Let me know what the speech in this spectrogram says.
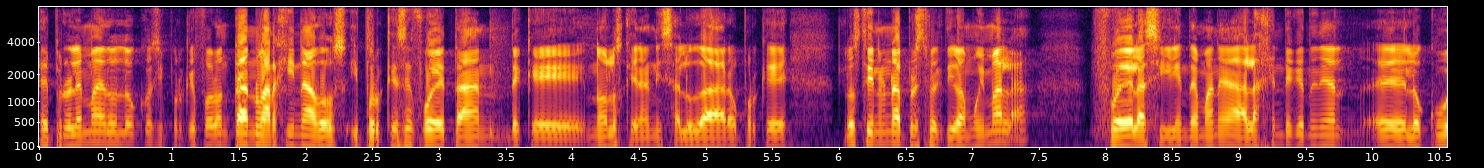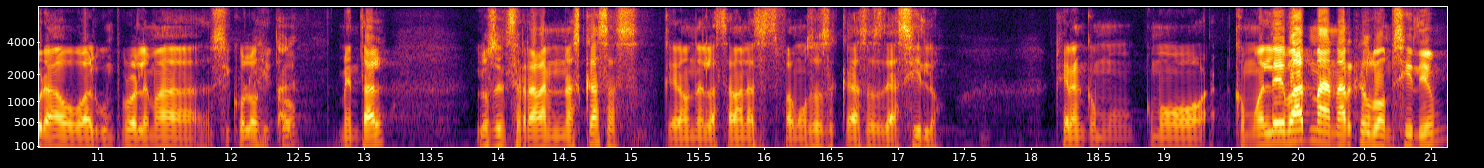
el problema de los locos y por qué fueron tan marginados y por qué se fue tan de que no los querían ni saludar o por qué los tienen una perspectiva muy mala fue de la siguiente manera. A la gente que tenía eh, locura o algún problema psicológico, mental. los encerraban en unas casas, que era donde estaban las famosas casas de asilo. Que eran como, como, como el de Batman, Arkham Asylum.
